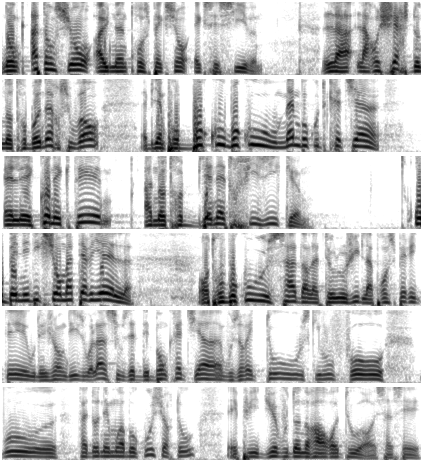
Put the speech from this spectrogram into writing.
Donc attention à une introspection excessive. La, recherche de notre bonheur, souvent, eh bien pour beaucoup, beaucoup, même beaucoup de chrétiens, elle est connectée à notre bien-être physique, aux bénédictions matérielles, on trouve beaucoup ça dans la théologie de la prospérité, où les gens disent, voilà, si vous êtes des bons chrétiens, vous aurez tout ce qu'il vous faut, vous, euh, enfin, donnez-moi beaucoup surtout, et puis Dieu vous donnera en retour. Ça, c'est,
